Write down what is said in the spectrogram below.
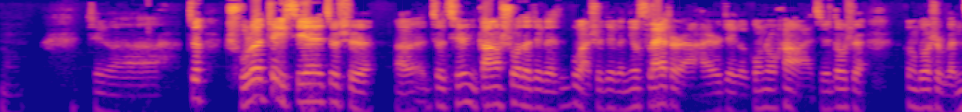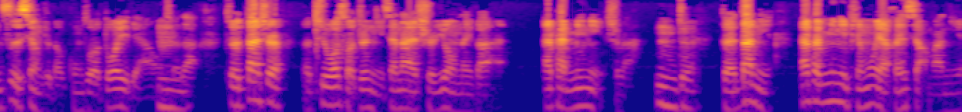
嗯，这个就除了这些，就是呃，就其实你刚刚说的这个，不管是这个 newsletter 啊，还是这个公众号啊，其实都是更多是文字性质的工作多一点。我觉得，就但是呃，据我所知，你现在是用那个 iPad mini 是吧？嗯，对，对，但你 iPad mini 屏幕也很小嘛，你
